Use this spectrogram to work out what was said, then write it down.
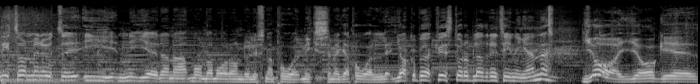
Nitton minuter i nio denna måndag morgon. Du lyssnar på Mix Megapol. Jakob Ökvist står och bläddrar i tidningen. Ja, jag eh,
